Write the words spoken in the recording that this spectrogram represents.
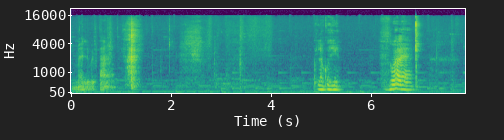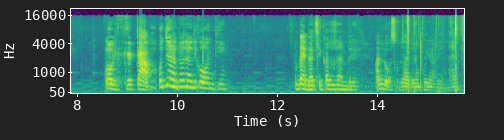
Meglio per te. Quella così. Qual è? Oh, che cacao. Oddio, non abbiamo tenuto i conti. Beh, abbiamo azzeccato sempre. Allora, scusate, ho po' di una penna, eh.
